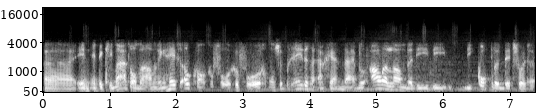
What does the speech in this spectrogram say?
uh, in, in de klimaatonderhandelingen heeft ook gewoon gevolgen voor onze bredere agenda. Ik bedoel, alle landen die, die, die koppelen dit soort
